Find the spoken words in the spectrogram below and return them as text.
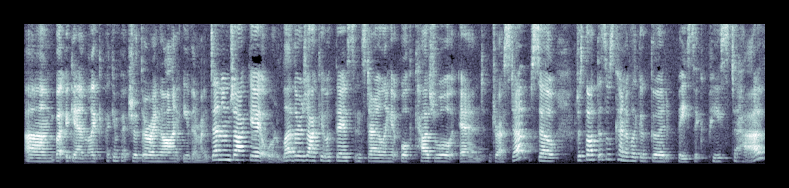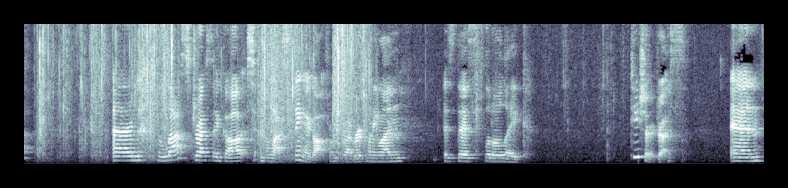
Um, but again, like I can picture throwing on either my denim jacket or leather jacket with this and styling it both casual and dressed up. So just thought this was kind of like a good basic piece to have. And the last dress I got and the last thing I got from Forever 21 is this little like t-shirt dress. And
